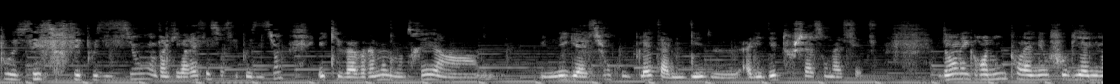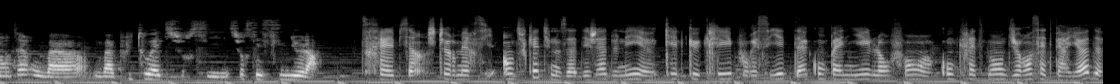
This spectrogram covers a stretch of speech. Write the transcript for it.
posé sur ses positions, enfin qui va rester sur ses positions et qui va vraiment montrer un, une négation complète à l'idée de, à l'idée de toucher à son assiette. Dans les grandes lignes pour la néophobie alimentaire, on va, plutôt être sur ces, signes-là. Très bien, je te remercie. En tout cas, tu nous as déjà donné euh, quelques clés pour essayer d'accompagner l'enfant euh, concrètement durant cette période.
